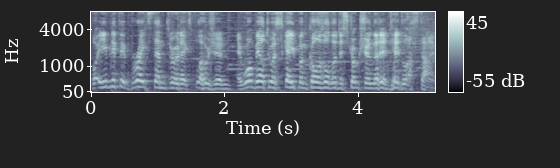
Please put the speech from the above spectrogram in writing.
But even if it breaks them through an explosion, it won't be able to escape and cause all the destruction that it did last time.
